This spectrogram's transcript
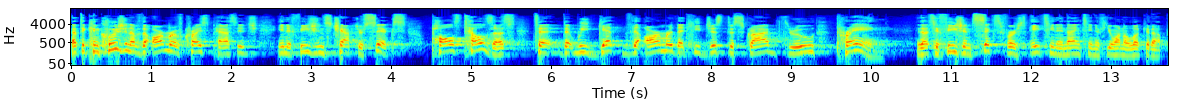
At the conclusion of the armor of Christ passage in Ephesians chapter 6, Paul tells us to, that we get the armor that he just described through praying. That's Ephesians 6, verse 18 and 19, if you want to look it up.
